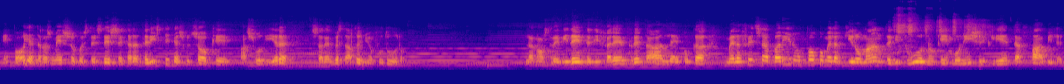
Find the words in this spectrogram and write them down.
e poi ha trasmesso queste stesse caratteristiche su ciò che, a suo dire, sarebbe stato il mio futuro. La nostra evidente differenza d'età all'epoca me la fece apparire un po' come la chiromante di turno che imbonisce il cliente affabile.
